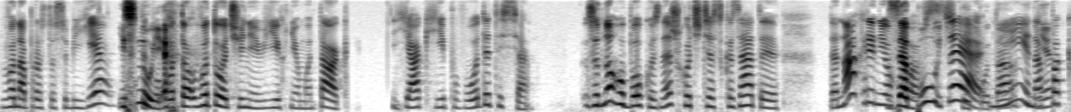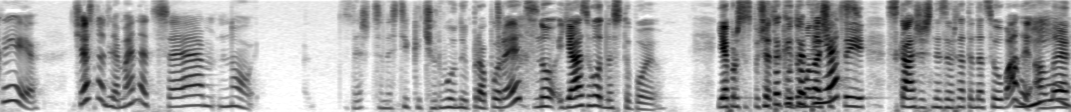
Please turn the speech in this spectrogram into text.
вона просто собі є. Існує. Типу, в оточенні в їхньому. Так. Як їй поводитися? З одного боку, знаєш, хочеться сказати, да нахрін його, Забудь, все. типу, да? Ні, Ні? навпаки. Чесно, для мене це, ну, знаєш, це настільки червоний прапорець. Ну, я згодна з тобою. Я просто спочатку такий подумала, що капець? ти скажеш не звертати на це уваги, Ні. але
